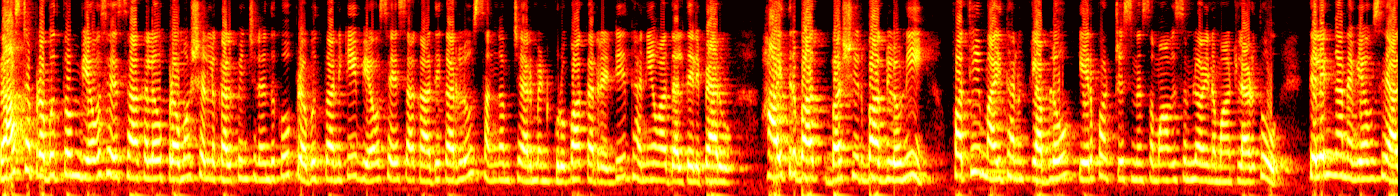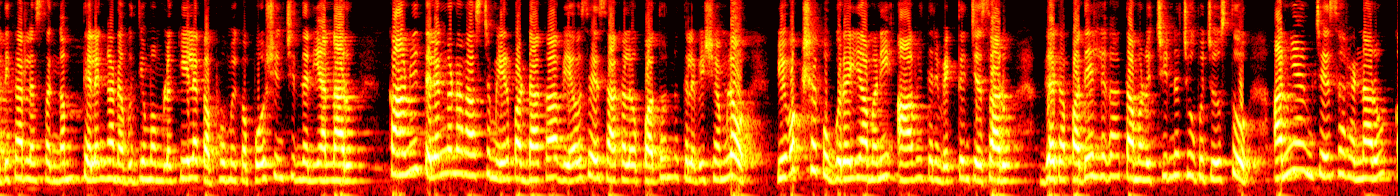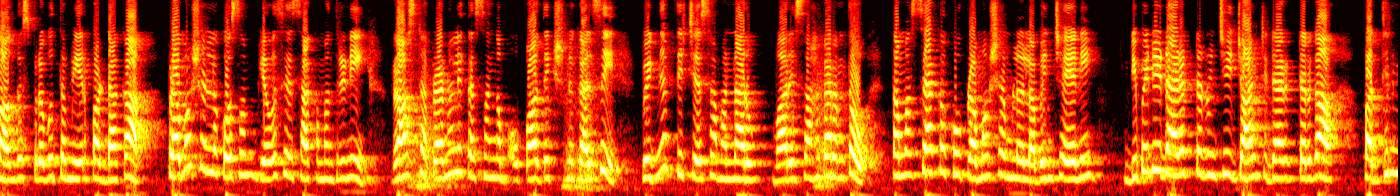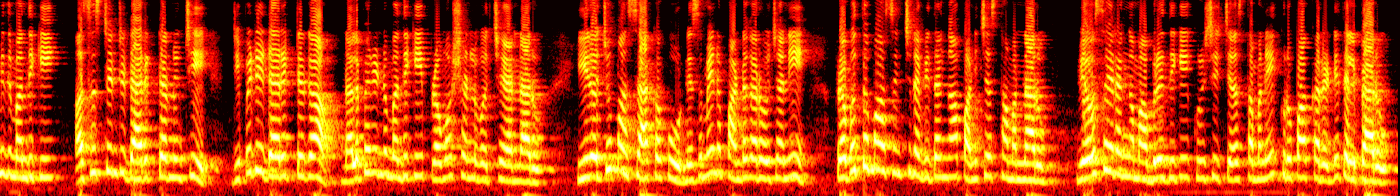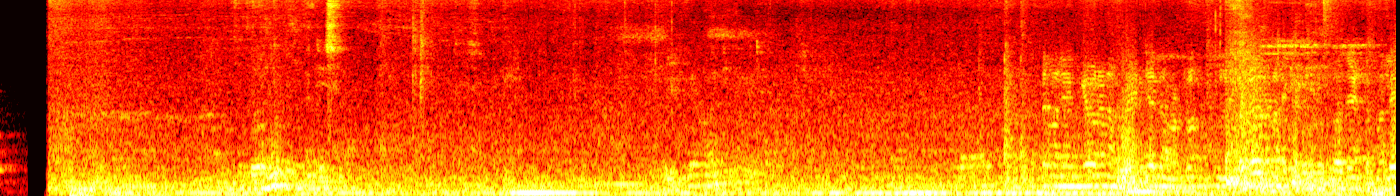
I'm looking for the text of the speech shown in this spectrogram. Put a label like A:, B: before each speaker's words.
A: రాష్ట్ర ప్రభుత్వం వ్యవసాయ శాఖలో ప్రమోషన్లు కల్పించినందుకు ప్రభుత్వానికి వ్యవసాయ శాఖ అధికారులు సంఘం చైర్మన్ కృపాకర్ రెడ్డి ధన్యవాదాలు తెలిపారు. హైదరాబాద్ బషీర్బాగ్లోని ఫతీ మైదాన్ క్లబ్లో ఏర్పాటు చేసిన సమావేశంలో ఆయన మాట్లాడుతూ తెలంగాణ వ్యవసాయ అధికారుల సంఘం తెలంగాణ ఉద్యమంలో కీలక భూమిక పోషించిందని అన్నారు. కానీ తెలంగాణ రాష్ట్రం ఏర్పడ్డాక వ్యవసాయ శాఖలో పదోన్నతుల విషయంలో వివక్షకు గురయ్యామని ఆవేదన వ్యక్తం చేశారు. గత పదేళ్ళుగా తమను చిన్న చూపు చూస్తూ అన్యాయం చేశారన్నారు. కాంగ్రెస్ ప్రభుత్వం ఏర్పడ్డాక ప్రమోషన్ల కోసం వ్యవసాయ శాఖ మంత్రిని రాష్ట్ర ప్రణాళిక సంఘం ఉపాధ్యక్షుని కలిసి విజ్ఞప్తి చేశామన్నారు. వారి సహకారంతో తమ శాఖకు ప్రమోషన్లు లభించాయని డిప్యూటీ డైరెక్టర్ నుంచి జాయింట్ డైరెక్టర్గా పద్దెనిమిది మందికి అసిస్టెంట్ డైరెక్టర్ నుంచి డిప్యూటీ డైరెక్టర్గా నలభై రెండు మందికి ప్రమోషన్లు వచ్చాయన్నారు. ఈ రోజు మా శాఖకు నిజమైన పండుగ రోజని ప్రభుత్వం ఆశించిన విధంగా పనిచేస్తామన్నారు. వ్యవసాయ రంగం అభివృద్ధికి కృషి చేస్తామని కృపాకర్ రెడ్డి తెలిపారు.
B: మనం ఇంకెవరైనా చేద్దాం అట్లా? మళ్ళీ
